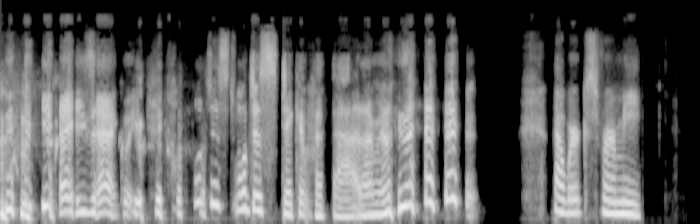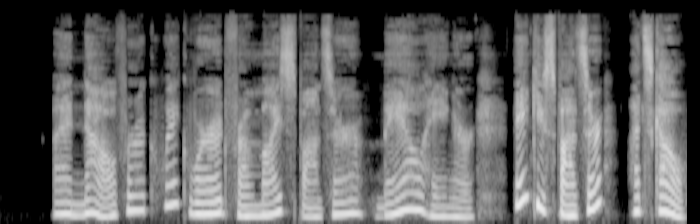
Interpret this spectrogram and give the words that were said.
yeah, exactly. we'll just, we'll just stick it with that. I mean, that works for me. And now for a quick word from my sponsor, Male Hanger. Thank you, sponsor. Let's go.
